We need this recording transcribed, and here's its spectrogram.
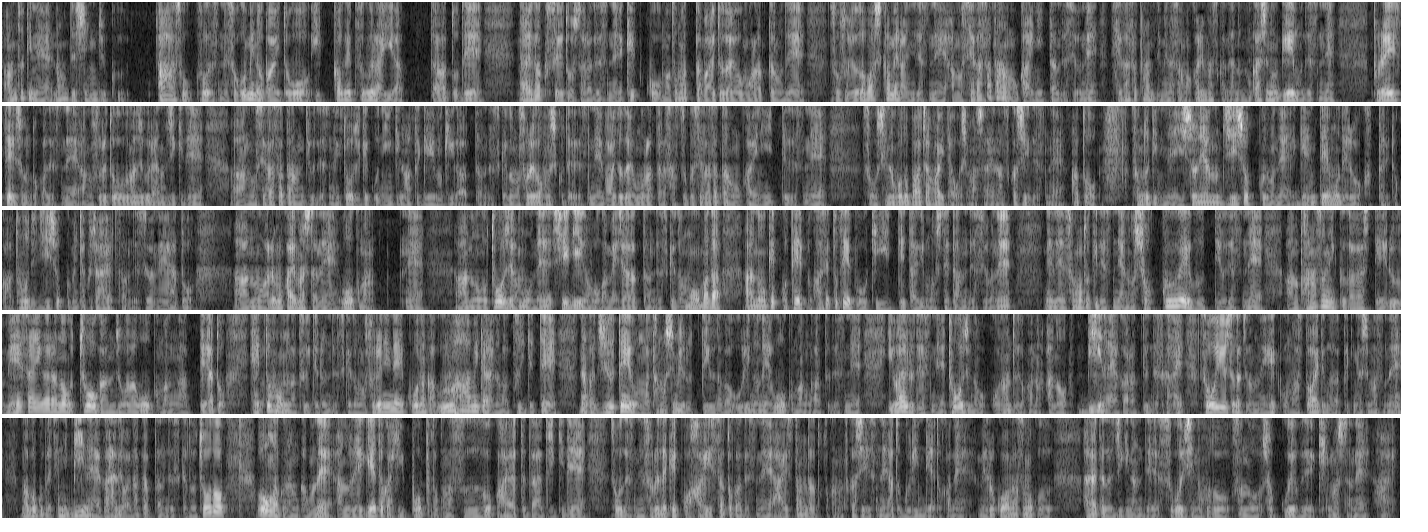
あの時ね、なんで新宿、ああ、そう、そうですね、そう、海のバイトを1ヶ月ぐらいやった後で、大学生としたらですね、結構まとまったバイト代をもらったので、そうそう、ヨドバシカメラにですね、あの、セガサターンを買いに行ったんですよね。セガサターンって皆さんわかりますかね？あの、昔のゲームですね。プレイステーションとかですね、あの、それと同じぐらいの時期で、あの、セガサターンっていうですね、当時結構人気のあったゲーム機があったんですけども、それが欲しくてですね、バイト代をもらったら早速セガサターンを買いに行ってですね、そう、死ぬほどバーチャファイターをしましたね。懐かしいですね。あと、その時にね、一緒にあの G-SHOCK のね、限定モデルを買ったりとか、当時 G-SHOCK めちゃくちゃ流行ってたんですよね。あと、あの、あれも買いましたね。ウォークマン。ね。あの、当時はもうね、CD の方がメジャーだったんですけども、まだ、あの、結構テープ、カセットテープを聞いてたりもしてたんですよね。でね、その時ですね、あの、ショックウェーブっていうですね、あの、パナソニックが出している迷彩柄の超頑丈なウォークマンがあって、あと、ヘッドフォンがついてるんですけども、それにね、こうなんかウーハーみたいのがついてて、なんか重低音が楽しめるっていうのが売りのね、ウォークマンがあってですね、いわゆるですね、当時の、こう、なんていうのかな、あの、ビーナやからっていうんですかね、そういう人たちのね、結構マストアイテムだった気がしますね。まあ僕別にビーナやからではなかったんですけど、ちょうど音楽なんかもね、あの、レゲエとかヒップホップとかがすごく流行ってた時期で、そうですね、それで結構ハイスタとかですね、ハイスタンダードとか懐かしいですね。あとグリーンデーとかね、メロコアがすごく流行ってた時期なんで、すごい死ぬほどそのショックウェーブで聞きましたね。はい。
